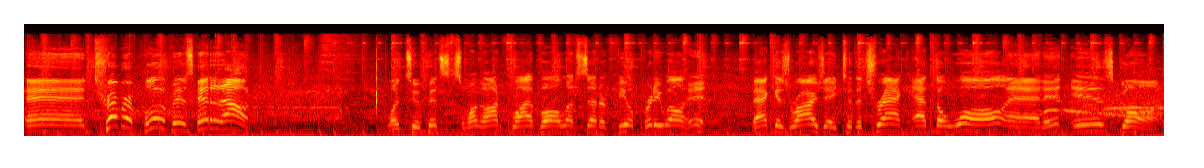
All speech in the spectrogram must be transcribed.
And Trevor Plouffe is hit it out. 1 2 pitch, swung on, fly ball, left center field, pretty well hit. Back is Rajai to the track at the wall, and it is gone.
